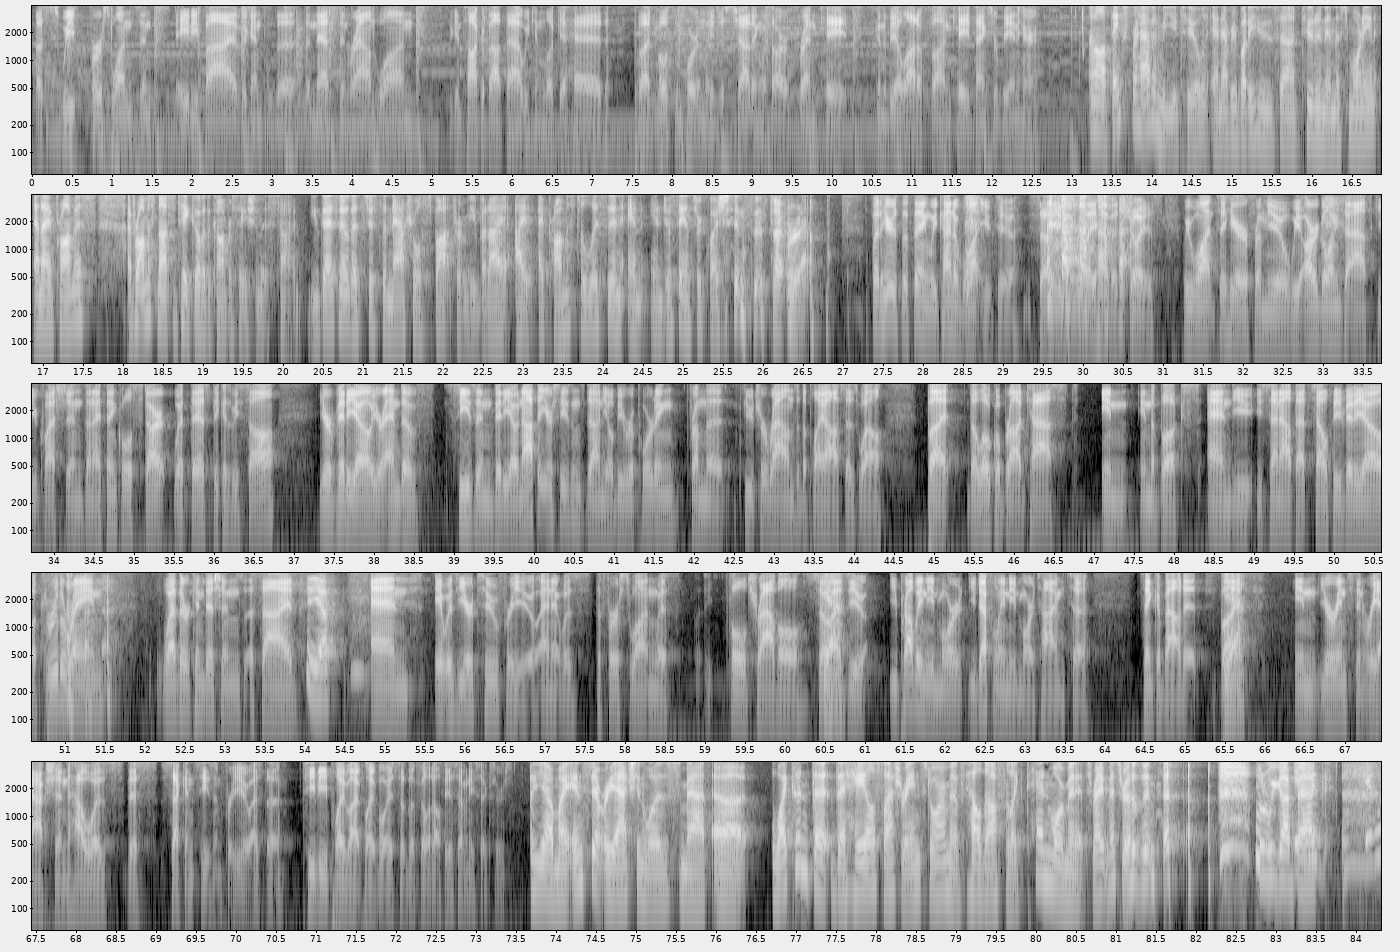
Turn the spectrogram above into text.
A sweep, first one since 85 against the, the Nets in round one. We can talk about that. We can look ahead but most importantly, just chatting with our friend Kate. It's going to be a lot of fun. Kate, thanks for being here. Oh, thanks for having me, you two, and everybody who's uh, tuning in this morning. And I promise, I promise not to take over the conversation this time. You guys know that's just the natural spot for me, but I, I, I promise to listen and, and just answer questions this time around. But here's the thing we kind of want you to, so you don't really have a choice. We want to hear from you. We are going to ask you questions, and I think we'll start with this because we saw your video, your end of season video. Not that your season's done, you'll be reporting from the future rounds of the playoffs as well. But the local broadcast in in the books and you you sent out that selfie video through the rain, weather conditions aside. Yep. And it was year 2 for you and it was the first one with full travel. So Yeah. as you you probably need more you definitely need more time to think about it. But Yeah. in your instant reaction, how was this second season for you as the TV play by play voice of the Philadelphia 76ers? Yeah, my instant reaction was, Matt, uh, why couldn't the, the hail slash rainstorm have held off for like 10 more minutes, right, Miss Rosen? when we got back. It was, it was it was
